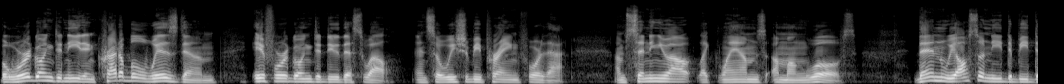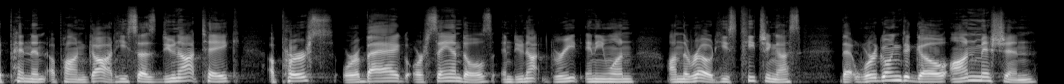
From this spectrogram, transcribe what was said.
But we're going to need incredible wisdom if we're going to do this well. And so we should be praying for that. I'm sending you out like lambs among wolves. Then we also need to be dependent upon God. He says, Do not take a purse or a bag or sandals and do not greet anyone on the road. He's teaching us that we're going to go on mission,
